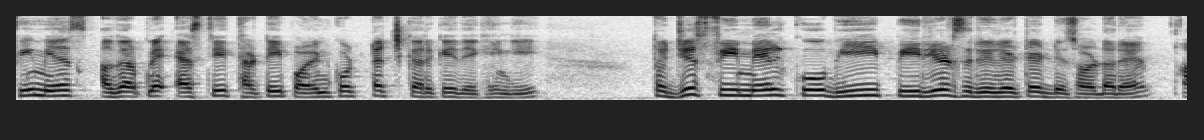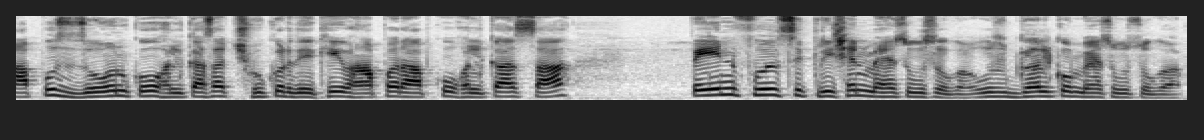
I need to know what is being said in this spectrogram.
फीमेल्स अगर अपने एस टी थर्टी पॉइंट को टच करके देखेंगी तो जिस फीमेल को भी पीरियड्स रिलेटेड डिसऑर्डर है, आप उस जोन को हल्का सा छू कर देखिए, वहाँ पर आपको हल्का सा पेनफुल सिक्रीशन महसूस होगा, उस गर्ल को महसूस होगा।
